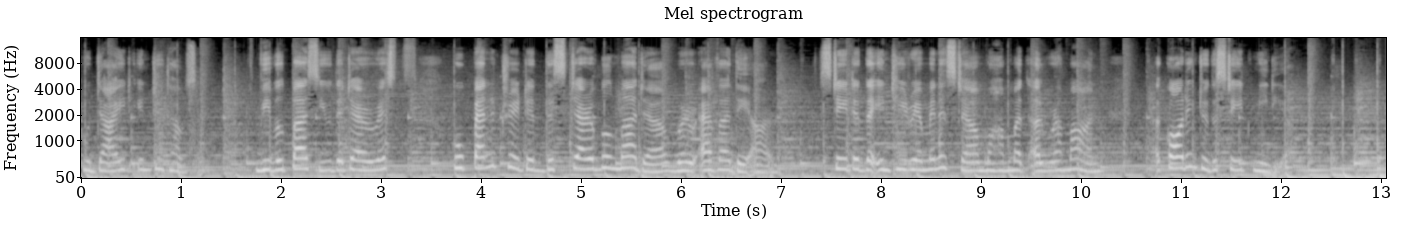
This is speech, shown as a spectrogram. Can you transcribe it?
who died in 2000. We will pursue the terrorists who penetrated this terrible murder wherever they are, stated the Interior Minister Mohamad al-Rahman, according to the state media. Bye.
